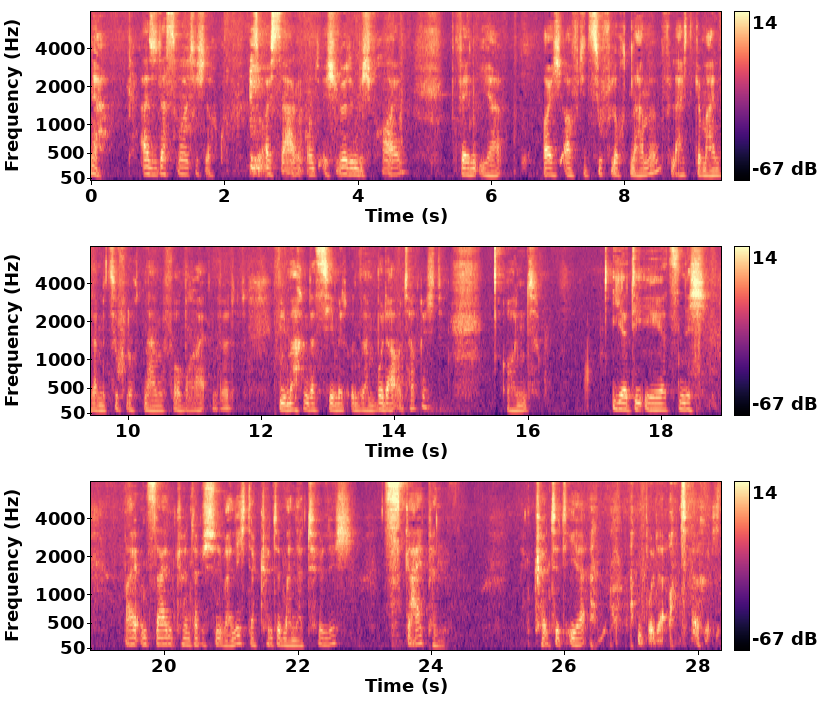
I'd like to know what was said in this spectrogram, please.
ja, also das wollte ich noch zu euch sagen und ich würde mich freuen, wenn ihr euch auf die Zufluchtnahme, vielleicht gemeinsame Zufluchtnahme vorbereiten würdet. Wir machen das hier mit unserem Buddha-Unterricht und ihr, die ihr jetzt nicht bei uns sein könnt, habe ich schon überlegt, da könnte man natürlich skypen. Dann könntet ihr am Buddha-Unterricht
